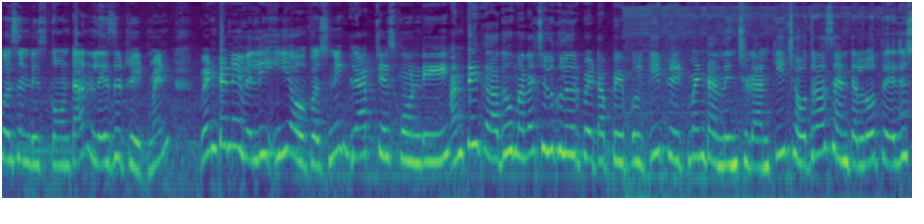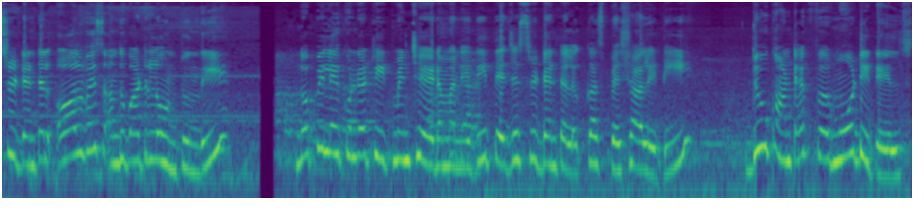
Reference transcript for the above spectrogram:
percent discount on laser treatment వెంటనే వెళ్ళి ఈ ఆఫర్స్ని గ్రాప్ చేసుకోండి. అంతేకాదు మన చిలుకలూరుపేట పీపుల్కి ట్రీట్మెంట్ అందించడానికి చౌద్రా సెంటర్లో తేజశ్రీ డెంటల్ ఆల్వేస్ అందుబాటులో ఉంటుంది. నొప్పి లేకుండా ట్రీట్మెంట్ చేయడం అనేది తేజస్వి డెంటల్ యొక్క speciality do contact for more details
